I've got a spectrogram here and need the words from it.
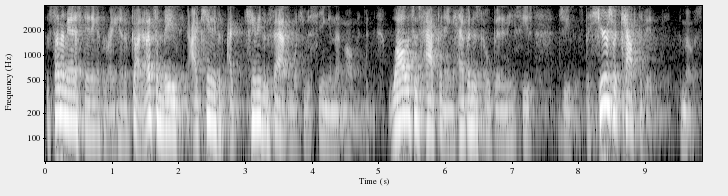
the Son of Man is standing at the right hand of God. Now, that's amazing. I can't even, I can't even fathom what he was seeing in that moment. While this is happening, heaven is open, and he sees Jesus. But here's what captivated me the most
